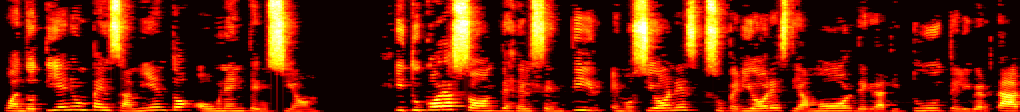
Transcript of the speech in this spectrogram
cuando tiene un pensamiento o una intención y tu corazón desde el sentir emociones superiores de amor, de gratitud, de libertad,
